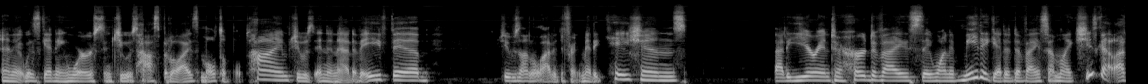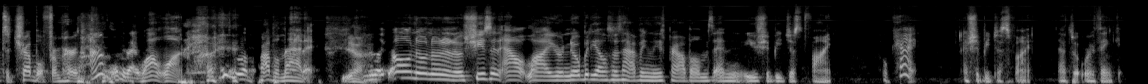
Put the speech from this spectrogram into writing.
And it was getting worse. And she was hospitalized multiple times. She was in and out of AFib. She was on a lot of different medications about a year into her device, they wanted me to get a device. I'm like, she's got lots of trouble from her. I don't know that I want one. It's a little problematic. Yeah. Like, oh, no, no, no, no. She's an outlier. Nobody else is having these problems, and you should be just fine. Okay. I should be just fine. That's what we're thinking.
